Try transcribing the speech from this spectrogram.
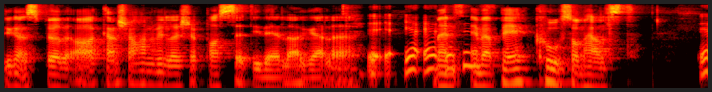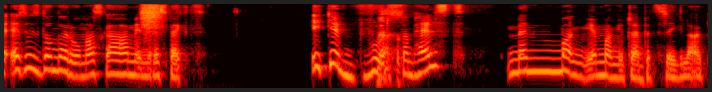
du kan spørre ah, kanskje han ville ikke passet i det laget, eller jeg, jeg, jeg, Men synes, MVP hvor som helst. Jeg, jeg syns Donnaroma skal ha min respekt. Ikke hvor som helst, men mange, mange Champions League-lag.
